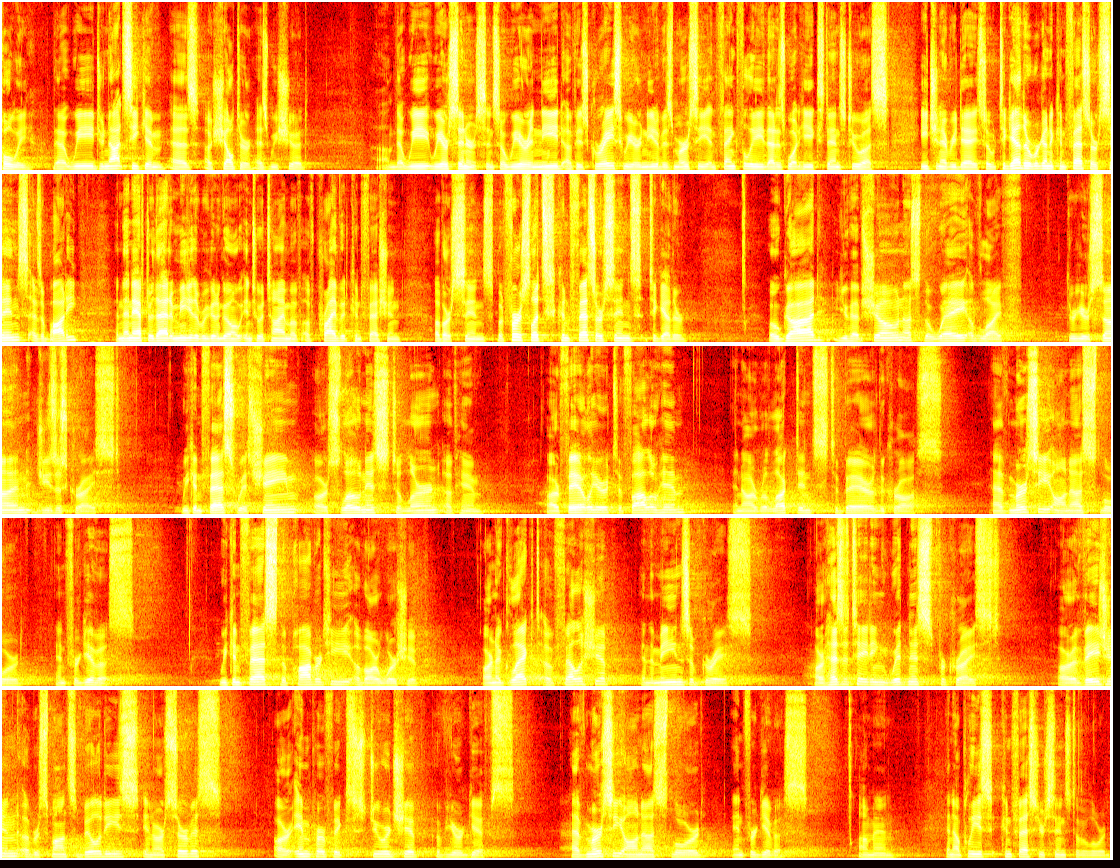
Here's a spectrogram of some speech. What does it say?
holy, that we do not seek him as a shelter as we should. Um, that we, we are sinners, and so we are in need of his grace, we are in need of his mercy, and thankfully that is what he extends to us each and every day. So together we're going to confess our sins as a body, and then after that, immediately we're going to go into a time of, of private confession of our sins. But first, let's confess our sins together. O God, you have shown us the way of life through your Son, Jesus Christ. We confess with shame our slowness to learn of him, our failure to follow him, and our reluctance to bear the cross. Have mercy on us, Lord, and forgive us. We confess the poverty of our worship, our neglect of fellowship and the means of grace, our hesitating witness for Christ, our evasion of responsibilities in our service our imperfect stewardship of your gifts. Have mercy on us, Lord, and forgive us. Amen. And now please confess your sins to the Lord.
